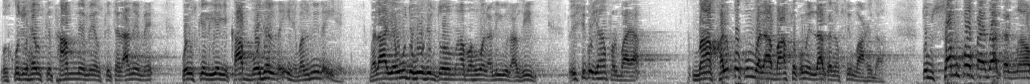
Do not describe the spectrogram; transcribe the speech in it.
اس کو جو ہے، اس کے تھامنے میں، اس کے چلانے میں کوئی اس کے لیے یہ کاب بوجھل نہیں ہے، وزنی نہیں ہے۔ بلا یود ہو حفظ ہوما بہو العلی العظیم تو اسی کو یہاں فرمایا ماں خلق کم ولا باسکم اللہ کا نفسم واحدہ۔ تم سب کو پیدا کرنا اور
